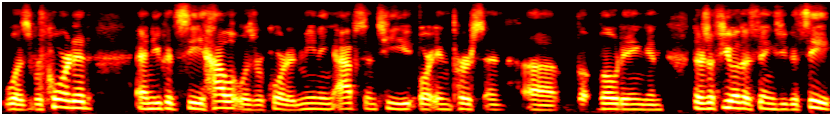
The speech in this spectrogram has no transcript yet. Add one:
was recorded, and you could see how it was recorded, meaning absentee or in person uh, voting. And there's a few other things you could see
